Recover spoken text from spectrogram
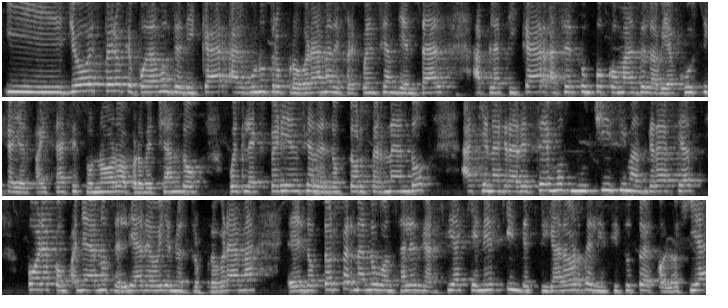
y yo espero que podamos dedicar algún otro programa de frecuencia ambiental a platicar acerca un poco más de la acústica y el paisaje sonoro, aprovechando pues la experiencia del doctor Fernando, a quien agradecemos muchísimas gracias por acompañarnos el día de hoy en nuestro programa. El doctor Fernando González García, quien es investigador del Instituto de Ecología.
